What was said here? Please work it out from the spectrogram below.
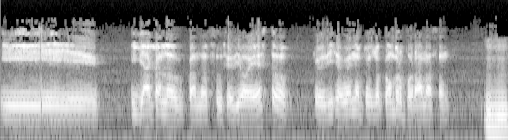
Y, y ya cuando, cuando sucedió esto, pues dije, bueno, pues lo compro por Amazon. Uh -huh.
